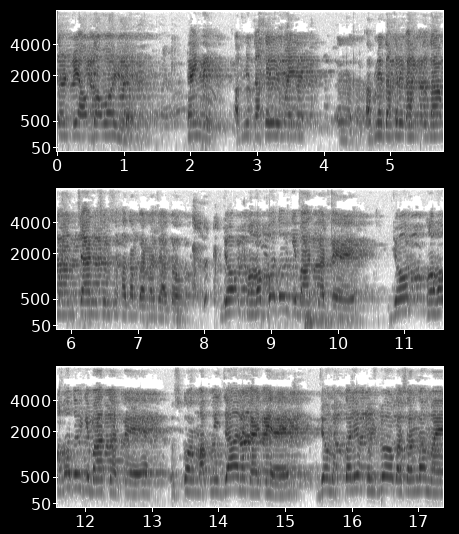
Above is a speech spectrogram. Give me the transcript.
country of the world. Thank you अपनी तकरीर में अ, अपनी तकरीर का अख्ताम इन चार मिसरों से ख़त्म करना चाहता हूँ। जो मोहब्बतों की बात करते हैं जो मोहब्बतों की बात करते हैं उसको हम अपनी जान कहते हैं। जो मुख्तलिफ़ खुशबुओं का संगम है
